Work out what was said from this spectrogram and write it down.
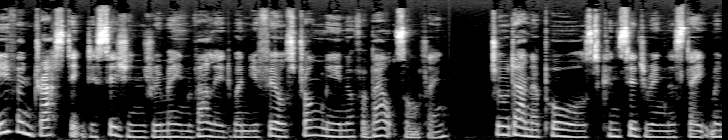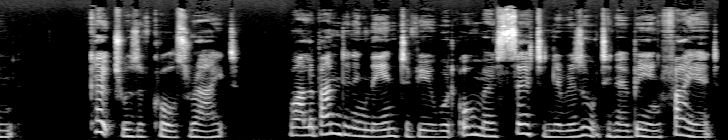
Even drastic decisions remain valid when you feel strongly enough about something. Jordana paused, considering the statement. Coach was, of course, right. While abandoning the interview would almost certainly result in her being fired,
